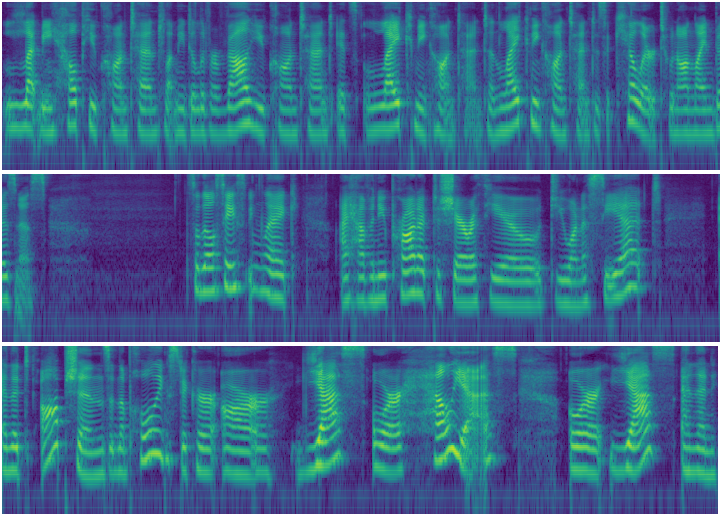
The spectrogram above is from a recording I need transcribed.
let me help you content, let me deliver value content. It's like me content, and like me content is a killer to an online business. So they'll say something like, I have a new product to share with you. Do you want to see it? And the t- options in the polling sticker are yes or hell yes, or yes, and then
